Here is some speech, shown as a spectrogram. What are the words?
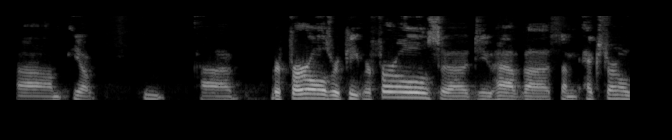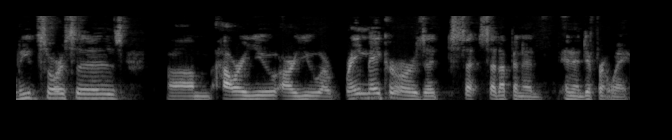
um, you know uh, referrals, repeat referrals? Uh, do you have uh, some external lead sources? Um, how are you? Are you a rainmaker, or is it set, set up in a in a different way?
